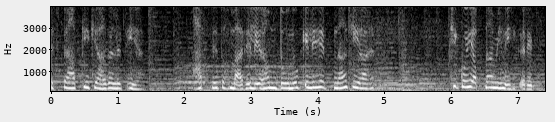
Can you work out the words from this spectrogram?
इस पे आपकी क्या गलती है? आपने तो हमारे लिए हम दोनों के लिए इतना किया है कि कोई अपना भी नहीं करेगा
